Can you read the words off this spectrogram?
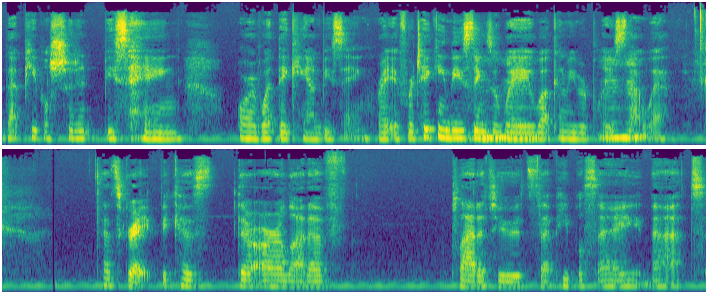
that people shouldn't be saying, or what they can be saying? Right? If we're taking these things away, what can we replace that with? That's great because there are a lot of platitudes that people say that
